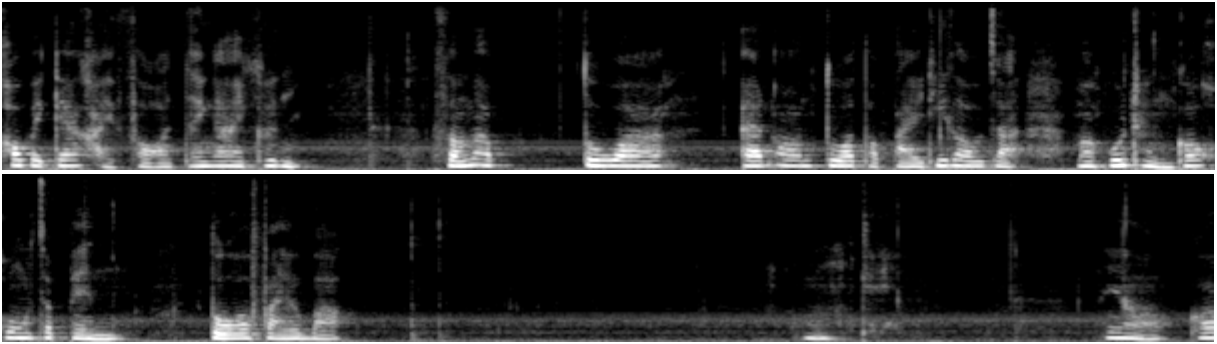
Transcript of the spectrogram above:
เข้าไปแก้ไขซอสได้ง่ายขึ้นสำหรับตัว add-on ตัวต่อไปที่เราจะมาพูดถึงก็คงจะเป็นตัว Firebug โอเคนี่เราก็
